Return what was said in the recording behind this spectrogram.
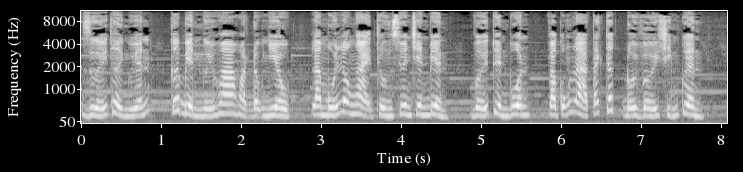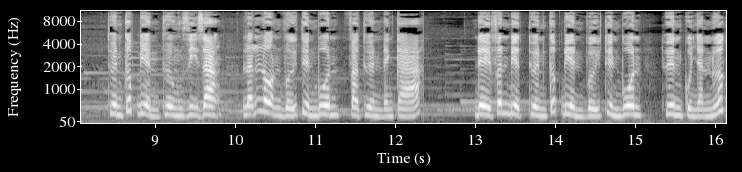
Dưới thời Nguyễn, cướp biển người Hoa hoạt động nhiều là mối lo ngại thường xuyên trên biển với thuyền buôn và cũng là thách thức đối với chính quyền. Thuyền cướp biển thường dị dạng, lẫn lộn với thuyền buôn và thuyền đánh cá. Để phân biệt thuyền cướp biển với thuyền buôn, thuyền của nhà nước,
